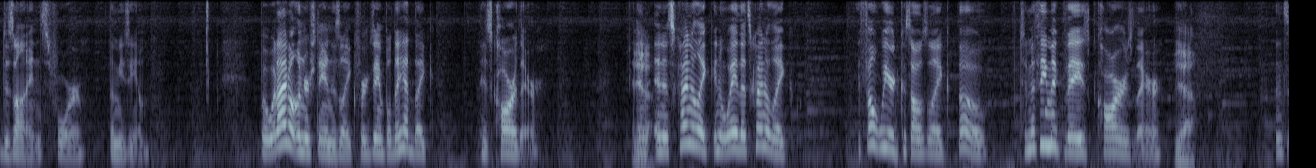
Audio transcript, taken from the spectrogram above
designs for the museum. But what I don't understand is like, for example, they had like his car there, Yeah. and, and it's kind of like in a way that's kind of like it felt weird because I was like, oh, Timothy McVeigh's car is there. yeah. It's,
